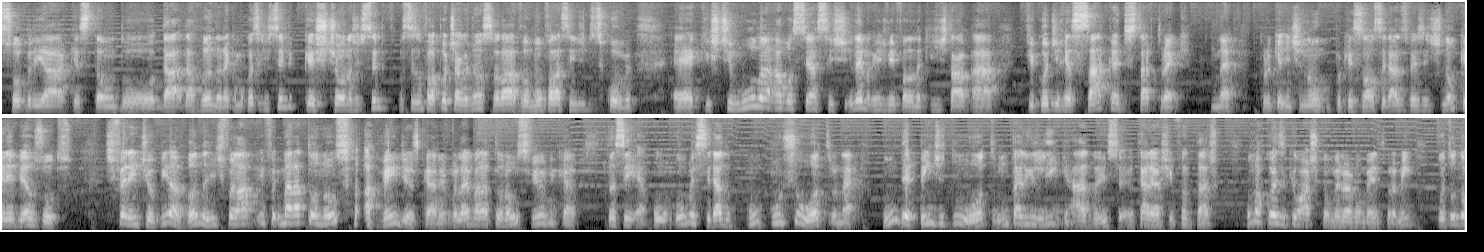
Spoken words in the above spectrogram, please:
sobre a questão do, da, da Wanda, né? Que é uma coisa que a gente sempre questiona, a gente sempre. Vocês vão falar, pô, Thiago, você falar, ah, vamos falar assim de Discover. É, que estimula a você assistir. Lembra que a gente vem falando aqui, a gente tá, a, ficou de ressaca de Star Trek, né? Porque a gente não. Porque senão os seriados vezes a gente não querer ver os outros. Diferente, eu vi a Wanda, a gente foi lá e foi, maratonou os Avengers, cara. Fui lá e maratonou os filmes, cara. Então, assim, é, como esse seriado, um puxa o outro, né? Um depende do outro, um tá ligado. Isso, cara, eu achei fantástico. Uma coisa que eu acho que é o melhor momento para mim foi toda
